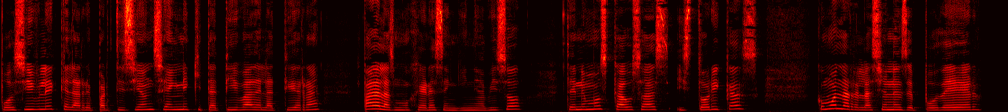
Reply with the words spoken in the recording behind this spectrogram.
posible que la repartición sea inequitativa de la tierra para las mujeres en Guinea-Bissau. Tenemos causas históricas como las relaciones de poder,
